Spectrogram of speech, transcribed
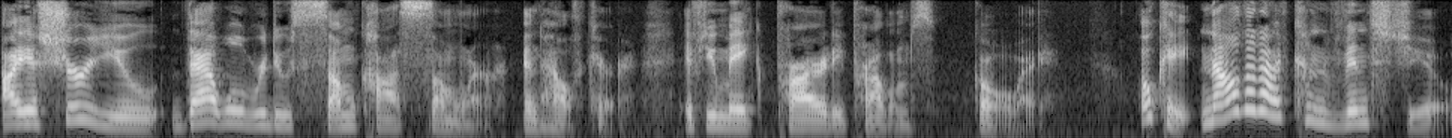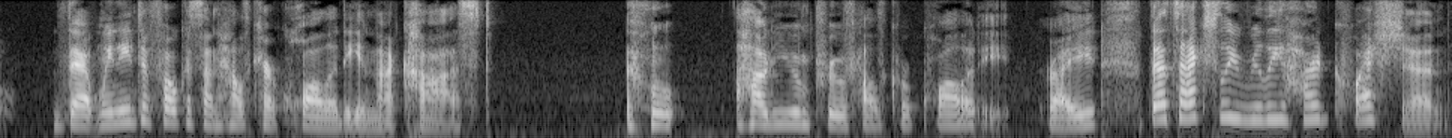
I assure you that will reduce some costs somewhere in healthcare if you make priority problems go away. Okay, now that I've convinced you that we need to focus on healthcare quality and not cost. How do you improve healthcare quality, right? That's actually really hard question.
